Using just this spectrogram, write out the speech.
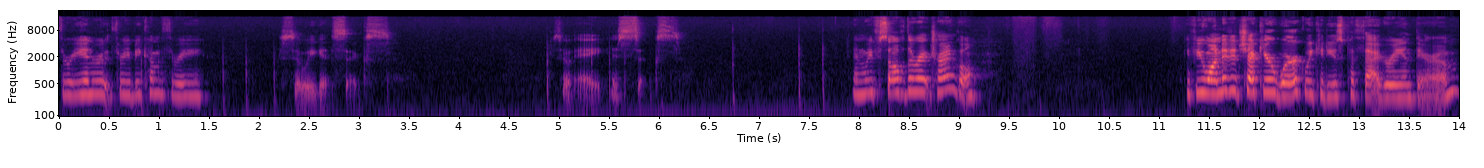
3 and root 3 become 3, so we get 6. So A is 6. And we've solved the right triangle. If you wanted to check your work, we could use Pythagorean theorem.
